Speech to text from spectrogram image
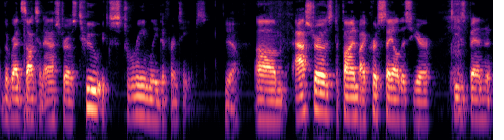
of the Red Sox and Astros, two extremely different teams. Yeah. Um, Astros defined by Chris Sale this year. He's been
